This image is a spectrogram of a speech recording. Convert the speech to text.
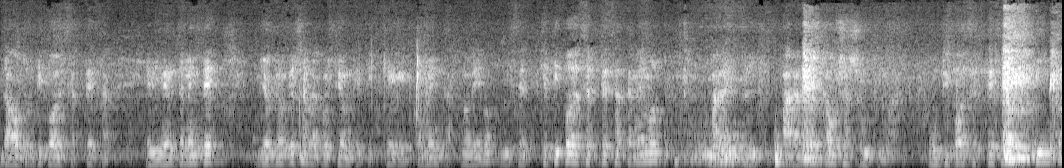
da otro tipo de certeza. Evidentemente, yo creo que esa es la cuestión que, que comentas, ¿no, Diego? Dice, ¿qué tipo de certeza tenemos para, las causas últimas? Un tipo de certeza distinto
